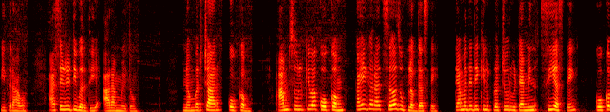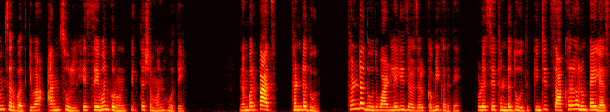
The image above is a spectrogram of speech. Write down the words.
पीत राहावं. ॲसिडिटीवरती आराम मिळतो. नंबर चार कोकम. आमसूल किंवा कोकम काही घरात सहज उपलब्ध असते. त्यामध्ये देखील प्रचूर विटॅमिन सी असते. कोकम सरबत किंवा आमसूल हे सेवन करून पित्तशमन होते. नंबर पाच थंड दूध. थंड दूध वाढलेली जळजळ कमी करते. थोडेसे थंड दूध किंचित साखर घालून प्यायल्यास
